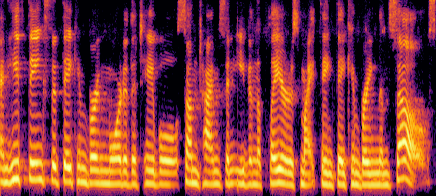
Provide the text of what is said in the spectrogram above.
and he thinks that they can bring more to the table sometimes than even the players might think they can bring themselves.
